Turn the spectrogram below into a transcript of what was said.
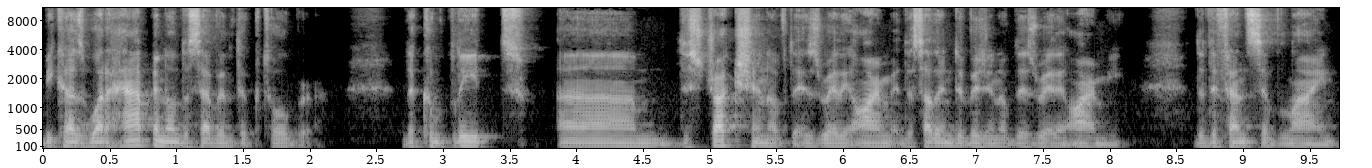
Because what happened on the 7th October, the complete um, destruction of the Israeli army, the southern division of the Israeli army, the defensive line,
